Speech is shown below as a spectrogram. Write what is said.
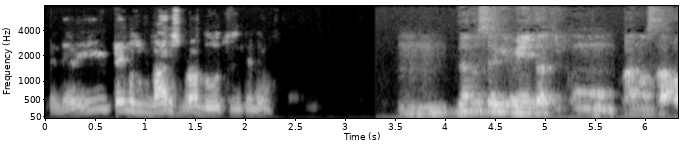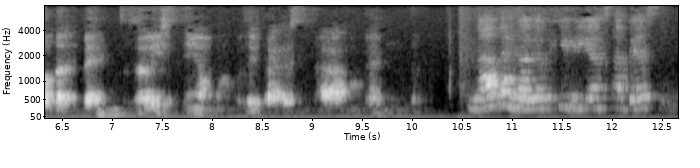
Entendeu? E temos vários produtos, entendeu? Uhum. Dando seguimento aqui com a nossa roda de perguntas. Alice, tem alguma acrescentar? Alguma pergunta? Na verdade, eu queria saber assim,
